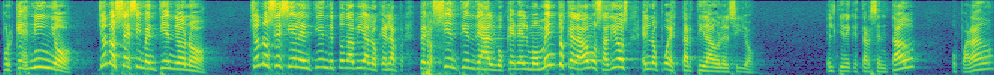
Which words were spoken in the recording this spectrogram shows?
porque es niño. Yo no sé si me entiende o no. Yo no sé si él entiende todavía lo que es la... Pero sí entiende algo, que en el momento que alabamos a Dios, él no puede estar tirado en el sillón. Él tiene que estar sentado o parado,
